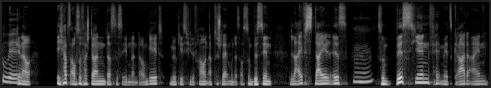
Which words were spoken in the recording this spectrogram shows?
cool. Genau. Ich habe es auch so verstanden, dass es eben dann darum geht, möglichst viele Frauen abzuschleppen und das auch so ein bisschen Lifestyle ist. Mhm. So ein bisschen fällt mir jetzt gerade ein,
